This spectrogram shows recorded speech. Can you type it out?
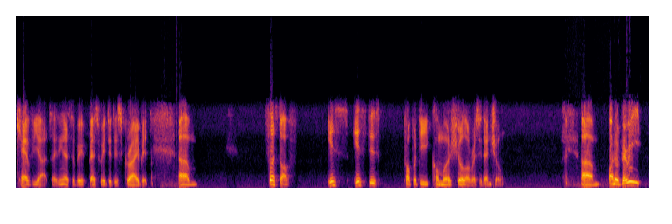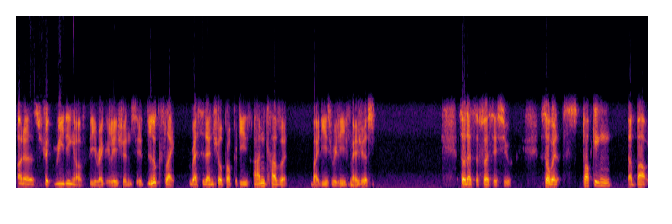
caveats. I think that's the best way to describe it. Um, first off, is is this property commercial or residential? Um, on a very on a strict reading of the regulations, it looks like residential properties aren't covered by these relief measures. So that's the first issue. So we're talking about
